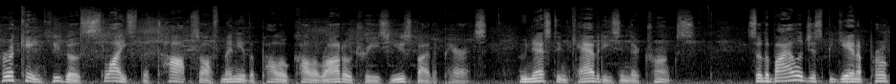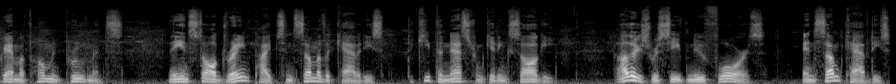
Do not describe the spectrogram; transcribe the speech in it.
Hurricane Hugo sliced the tops off many of the Palo Colorado trees used by the parrots, who nest in cavities in their trunks. So the biologists began a program of home improvements. They installed drain pipes in some of the cavities to keep the nest from getting soggy. Others received new floors, and some cavities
